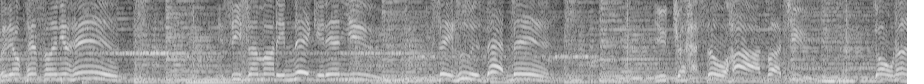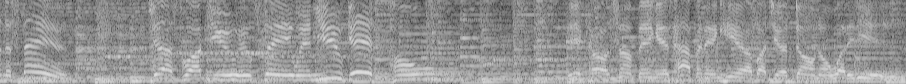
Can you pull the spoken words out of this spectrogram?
with your pencil in your hand. You see somebody naked and you, you say, Who is that man? You try so hard, but you don't understand just what you will say when you get home. Because something is happening here, but you don't know what it is.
